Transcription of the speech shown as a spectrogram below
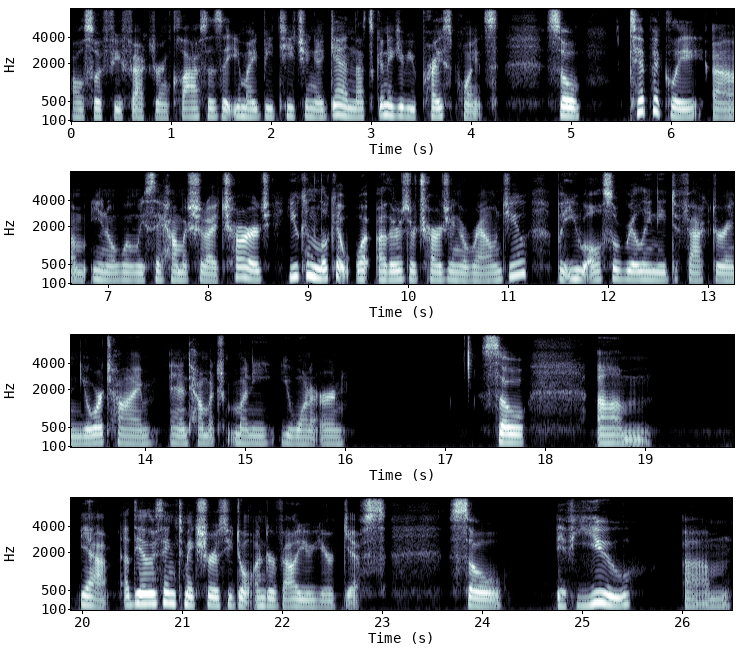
Also, if you factor in classes that you might be teaching, again, that's going to give you price points. So, typically, um, you know, when we say how much should I charge, you can look at what others are charging around you, but you also really need to factor in your time and how much money you want to earn. So, um, yeah, the other thing to make sure is you don't undervalue your gifts. So, if you um,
